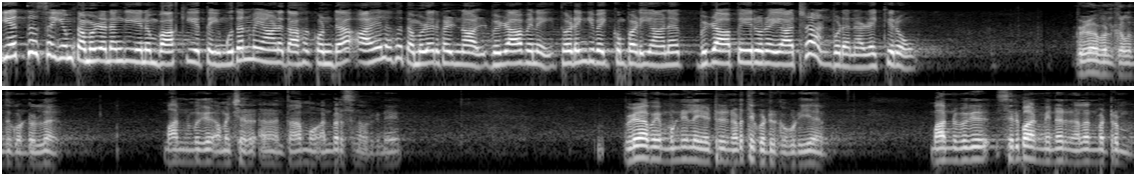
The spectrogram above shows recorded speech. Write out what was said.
எத்து செய்யும் தமிழனங்கு எனும் வாக்கியத்தை முதன்மையானதாக கொண்ட அயலக தமிழர்கள் நாள் விழாவினை தொடங்கி வைக்கும்படியான விழா பேருரையாற்ற அன்புடன் அழைக்கிறோம். விழாவில் கலந்து கொண்டுள்ள மாண்புமிகு அமைச்சர் தாமு அன்பரசன் அவர்களே விழாவை முன்னிலையற்று நடத்தி கொண்டிருக்கக்கூடிய மாண்புமிகு சிறுபான்மையினர் நலன் மற்றும்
